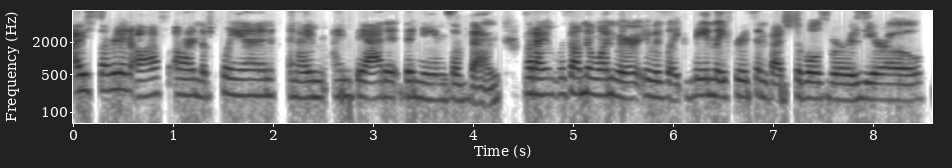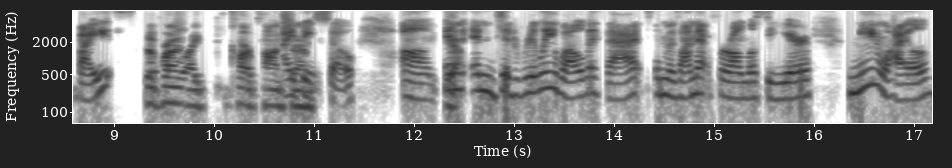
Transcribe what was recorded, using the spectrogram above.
I started off on the plan, and I'm, I'm bad at the names of them, but I was on the one where it was like mainly fruits and vegetables were zero bites. So probably like conscious. I think so. Um, and, yeah. and did really well with that and was on that for almost a year. Meanwhile,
